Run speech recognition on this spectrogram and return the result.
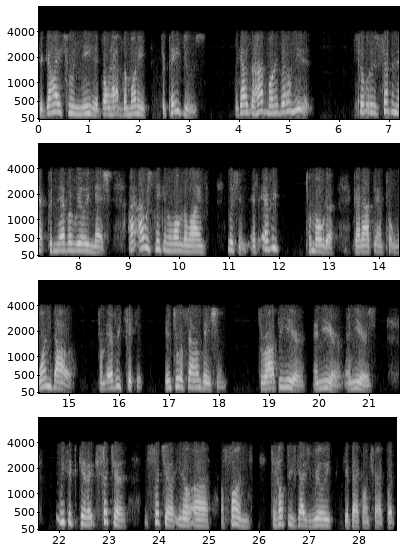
the guys who need it don't have the money to pay dues. The guys that have money, they don't need it. So it was something that could never really mesh. I, I was thinking along the lines, listen, if every promoter got out there and put one dollar from every ticket into a foundation throughout the year and year and years, we could get a, such a such a you know uh, a fund to help these guys really get back on track. But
